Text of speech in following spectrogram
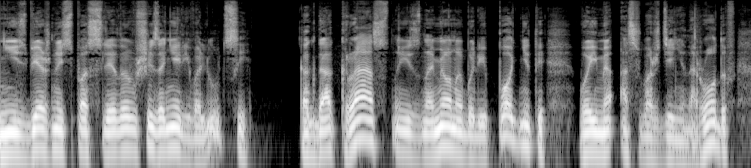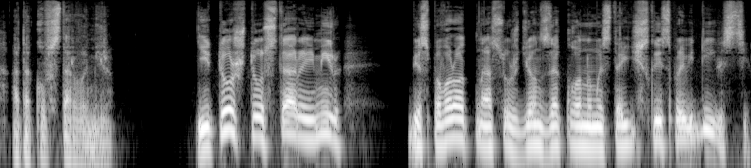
неизбежность последовавшей за ней революции, когда красные знамена были подняты во имя освобождения народов от оков старого мира. И то, что старый мир бесповоротно осужден законом исторической справедливости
